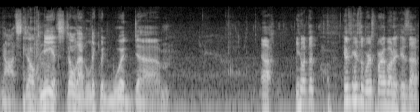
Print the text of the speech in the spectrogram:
no, it's still to me, it's still that liquid wood. Um, Uh, you know what the here's here's the worst part about it is that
